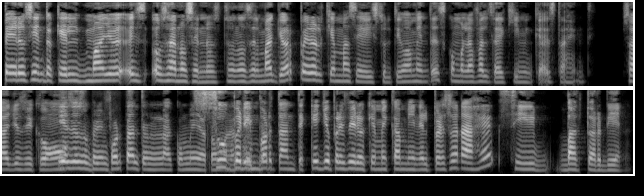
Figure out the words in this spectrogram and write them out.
Pero siento que el mayor es, o sea, no sé, no, no es el mayor, pero el que más he visto últimamente es como la falta de química de esta gente. O sea, yo soy como Y eso es súper importante en una comedia súper romántica. importante que yo prefiero que me cambien el personaje si va a actuar bien.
